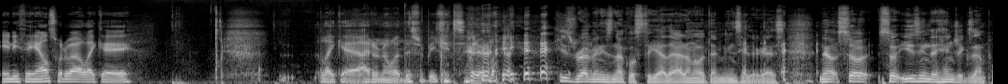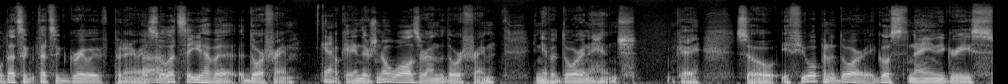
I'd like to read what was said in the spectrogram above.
Anything else? What about like a, like a, I don't know what this would be considered. Like, He's rubbing his knuckles together. I don't know what that means either, guys. No, so so using the hinge example, that's a that's a great way of putting it, right? So let's say you have a, a door frame, Okay. okay, and there's no walls around the door frame, and you have a door and a hinge, okay. So if you open a door, it goes to 90 degrees,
